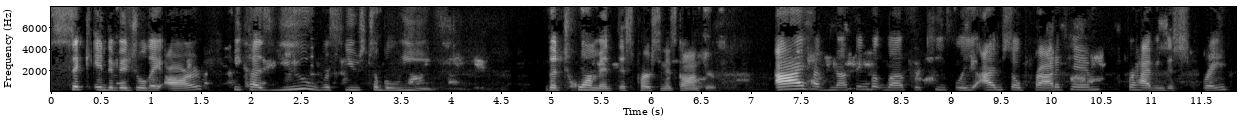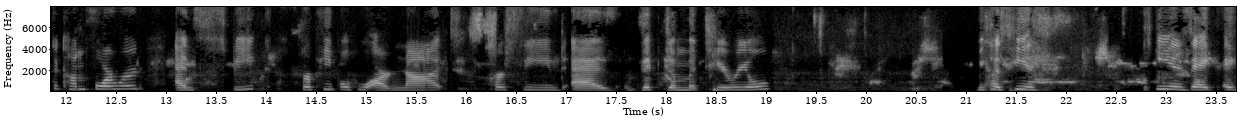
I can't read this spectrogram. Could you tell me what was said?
sick individual they are because you refuse to believe the torment this person has gone through. I have nothing but love for Keith Lee. I'm so proud of him for having the strength to come forward and speak for people who are not perceived as victim material because he is he is a, a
